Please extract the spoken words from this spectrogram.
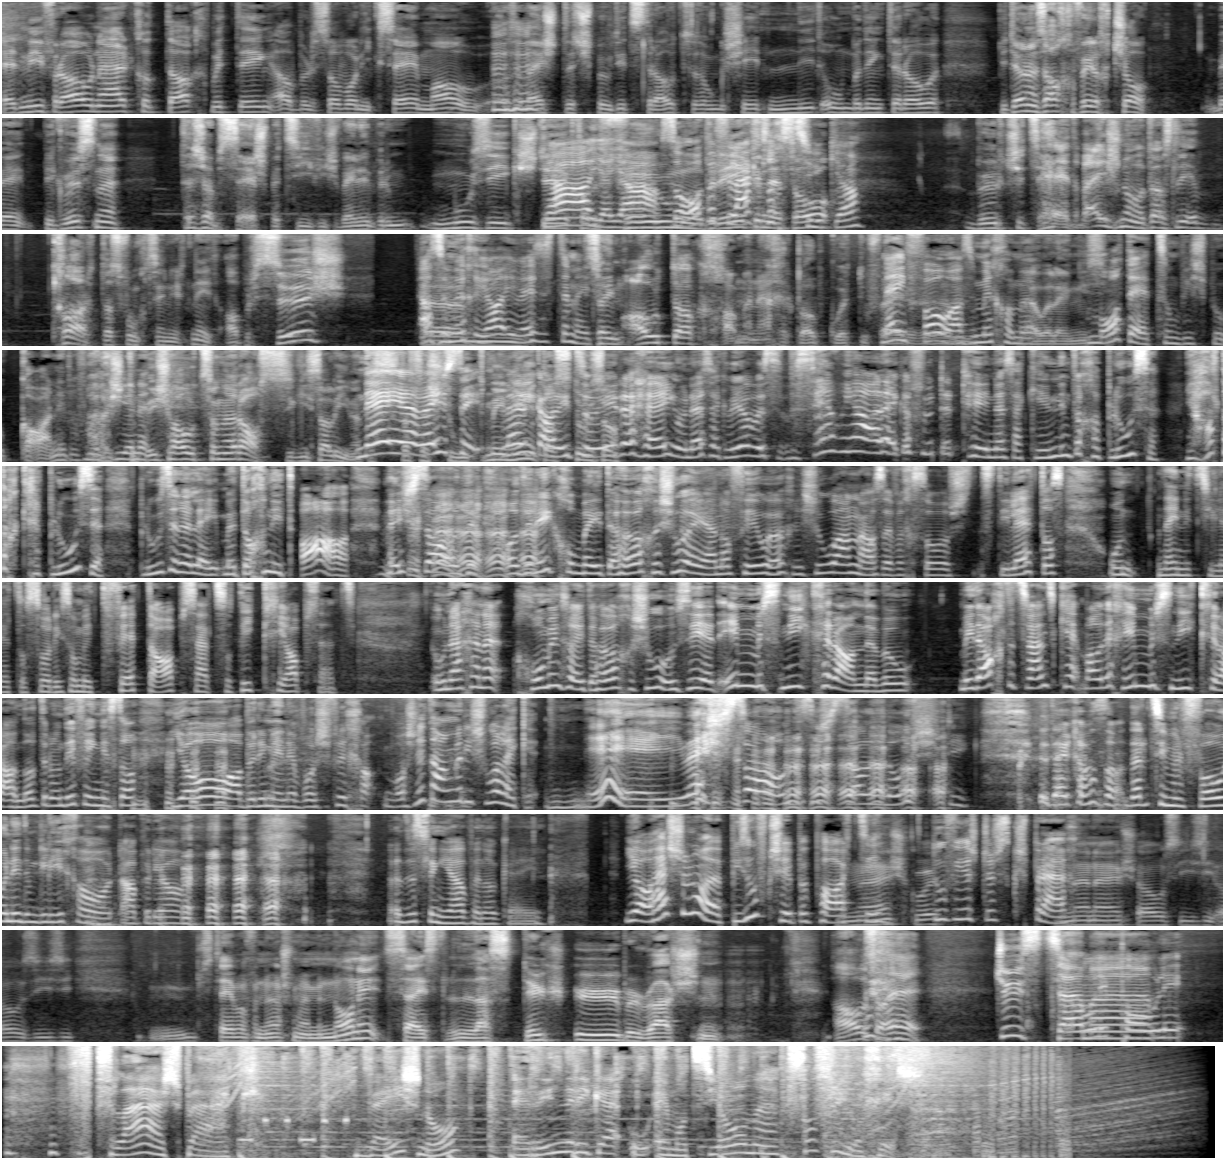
hat meine Frau näher Kontakt mit Ding, aber so, wo ich sehe, mal, also Mhm. weißt, das spielt jetzt der Altersunterschied nicht unbedingt eine Rolle. Bei diesen Sachen vielleicht schon. Bei, bei gewissen, das ist aber sehr spezifisch. Wenn über Musik, Stück ja, oder ja, ja, Film so oder irgendein so, Zeug, ja. würdest du jetzt, hey, du weisst noch, das klar, das funktioniert nicht. Aber sonst, Also, Ähm, wir, ja, ich weiss es damit. So im Alltag kann man nachher, glaube ich, gut auf Nein, voll. Also, wir sein. Mode zum Beispiel gar nicht auf einer du Bühne. bist halt so eine rassige Salina. Nein, das, das weißt du, dann nicht, gehe ich du zu so... ihr heim und dann sage ich, was, was soll ich anlegen für dorthin? Dann sage ich, nimm doch eine Bluse. Ich habe doch keine Bluse. Blusen legt man doch nicht an. Weißt du so? Oder, oder ich komme in den hohen Schuhen, ich habe noch viel hohe Schuhe an, also einfach so Stilettos. Und, nein, nicht Stilettos, sorry, so mit fetten Absätzen, so dicke Absätze. Und dann komme ich so in den hohen Schuhen und sie hat immer Sneaker an, weil mit 28 hat man halt immer Sneaker an, oder? Und ich finde so, ja, aber ich meine, willst du vielleicht, willst du nicht andere Schuhe legen? Nein, weißt du so, und das ist so lustig. Dann denke ich einfach so, dann sind wir voll nicht am gleichen Ort, aber ja. Das finde ich aber noch geil. Ja, hast du noch etwas aufgeschrieben, Party? Nein, ist gut. Du führst das Gespräch. Nein, nein, ist alles easy, alles easy. Das Thema von nächstem Mal haben wir noch nicht. Das heisst, lass dich überraschen. Also, hey, tschüss zusammen. Poli, Poli. Flashback. Weisst noch? Erinnerungen und Emotionen von früher.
